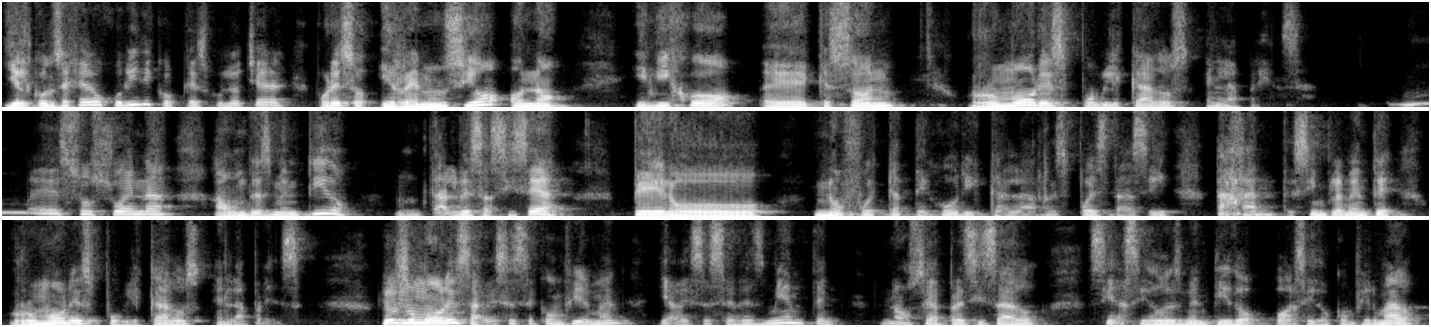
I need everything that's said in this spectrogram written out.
y el consejero jurídico, que es Julio Scherer. Por eso, ¿y renunció o no? Y dijo eh, que son rumores publicados en la prensa. Mm, eso suena a un desmentido, mm, tal vez así sea, pero no fue categórica la respuesta así tajante, simplemente rumores publicados en la prensa. Los rumores a veces se confirman y a veces se desmienten. No se ha precisado si ha sido desmentido o ha sido confirmado.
